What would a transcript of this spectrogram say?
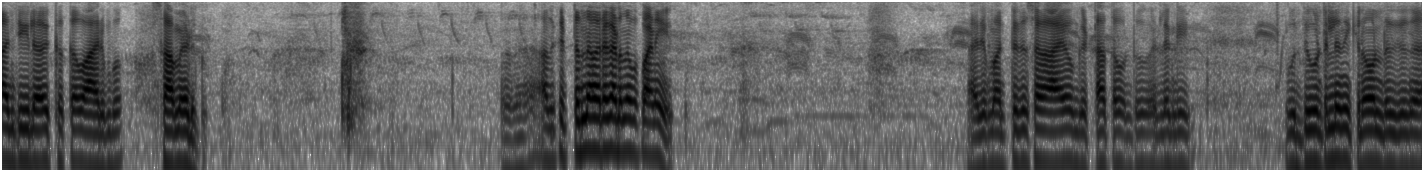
അഞ്ച് കിലോയ്ക്കൊക്കെ വാരുമ്പോൾ സമയമെടുക്കും അത് കിട്ടുന്നവരെ കിടന്ന് പണി അതിന് മറ്റൊരു സഹായവും കിട്ടാത്തതുകൊണ്ട് അല്ലെങ്കിൽ ബുദ്ധിമുട്ടിൽ ഇങ്ങനെ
